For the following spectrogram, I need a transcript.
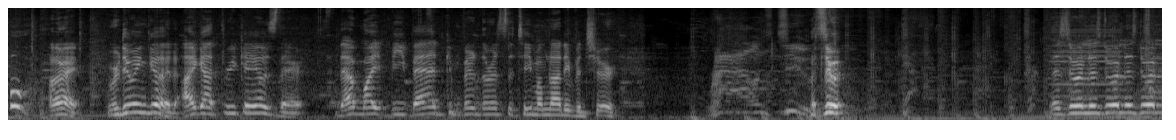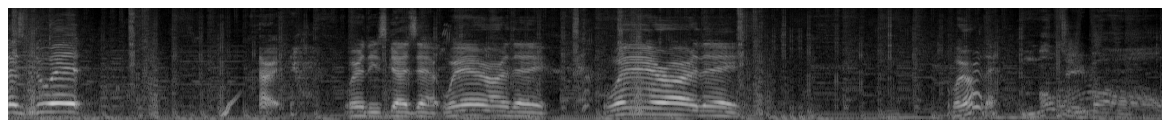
Whew, all right, we're doing good. I got three KOs there. That might be bad compared to the rest of the team. I'm not even sure. Round two. Let's do it. Let's do it. Let's do it. Let's do it. Let's do it. All right. Where are these guys at? Where are they? Where are they? Where are they? Multi-ball.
